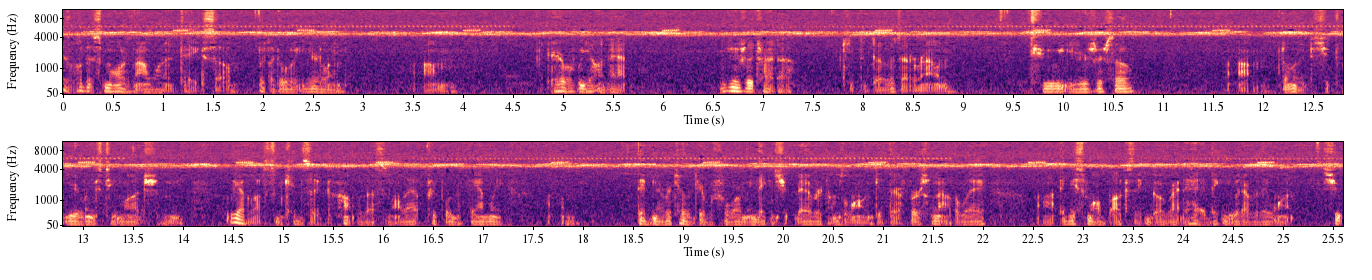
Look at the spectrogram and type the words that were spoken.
it's a little bit smaller than I wanted to take, so it looked like a little yearling. Um, here where we on at, we usually try to keep the does at around two years or so. Um, don't like to shoot the yearlings too much. I mean, we have a lot of some kids that hunt with us and all that, people in the family. Um, they've never killed a deer before. I mean, they can shoot whatever comes along, and get their first one out of the way. Uh, any small bucks, they can go right ahead. They can do whatever they want, shoot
